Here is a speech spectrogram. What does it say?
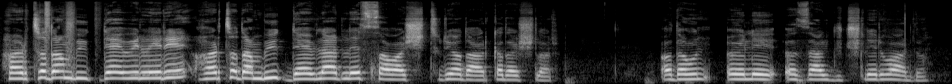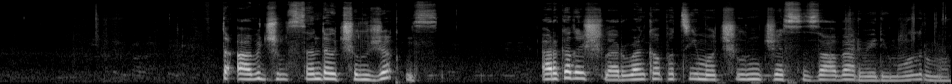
haritadan büyük devleri haritadan büyük devlerle savaştırıyordu arkadaşlar. Adamın öyle özel güçleri vardı. Da abicim sen de açılacak mısın? Arkadaşlar ben kapatayım açılınca size haber vereyim olur mu?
